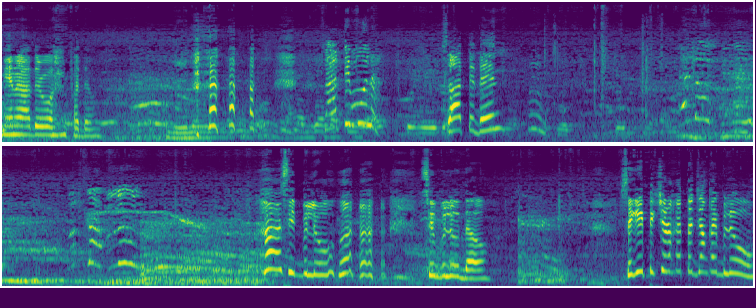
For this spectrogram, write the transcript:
May another one pa daw. Sa atin muna. Sa ate din? Ha, si Blue. si Blue daw. Sige, picture na kita dyan kay Blue.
